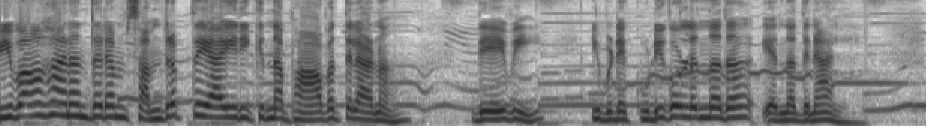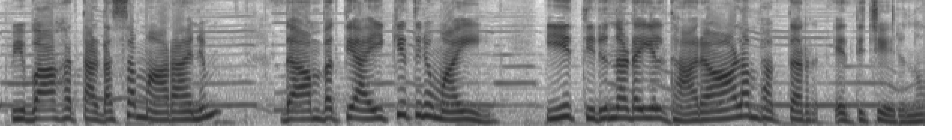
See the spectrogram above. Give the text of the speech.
വിവാഹാനന്തരം സംതൃപ്തയായിരിക്കുന്ന ഭാവത്തിലാണ് ദേവി ഇവിടെ കുടികൊള്ളുന്നത് എന്നതിനാൽ. വിവാഹ തടസ്സം മാറാനും ദാമ്പത്യ ഐക്യത്തിനുമായി ഈ തിരുനടയിൽ ധാരാളം ഭക്തർ എത്തിച്ചേരുന്നു.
